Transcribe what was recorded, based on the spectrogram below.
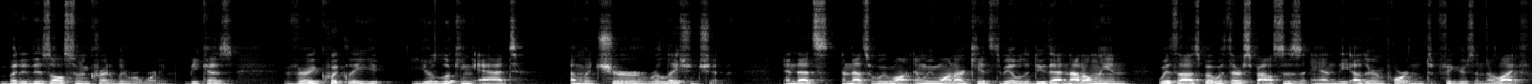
but it is also incredibly rewarding because very quickly you're looking at a mature relationship and that's and that's what we want and we want our kids to be able to do that not only in with us but with their spouses and the other important figures in their life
